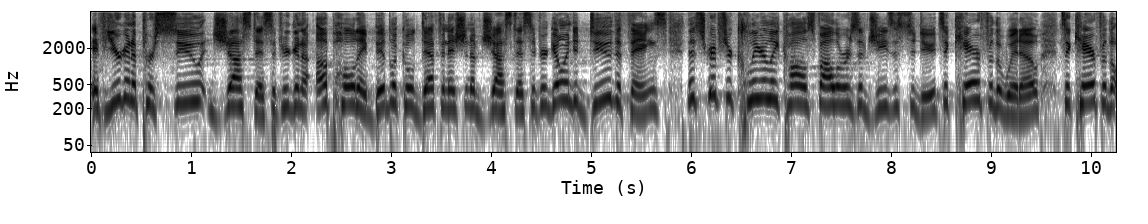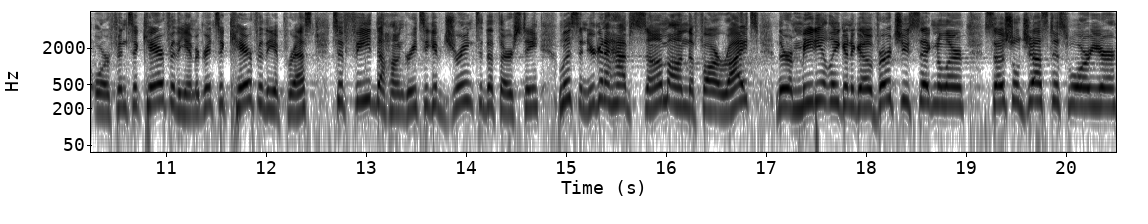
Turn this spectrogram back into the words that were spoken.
If you're going to pursue justice, if you're going to uphold a biblical definition of justice, if you're going to do the things that Scripture clearly calls followers of Jesus to do, to care for the widow, to care for the orphan, to care for the immigrant, to care for the oppressed, to feed the hungry, to give drink to the thirsty, listen, you're going to have some on the far right. They're immediately going to go virtue signaler, social justice warrior,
